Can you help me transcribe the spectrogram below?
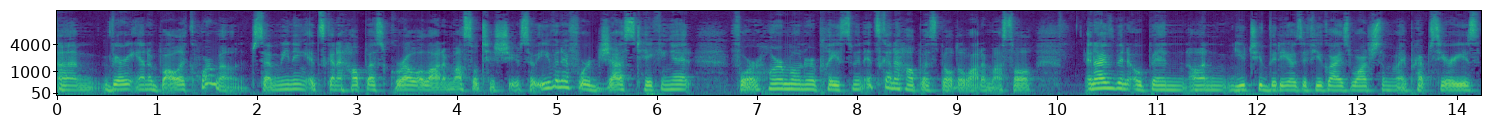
um, very anabolic hormone. So, meaning it's going to help us grow a lot of muscle tissue. So, even if we're just taking it for hormone replacement, it's going to help us build a lot of muscle. And I've been open on YouTube videos. If you guys watch some of my prep series,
